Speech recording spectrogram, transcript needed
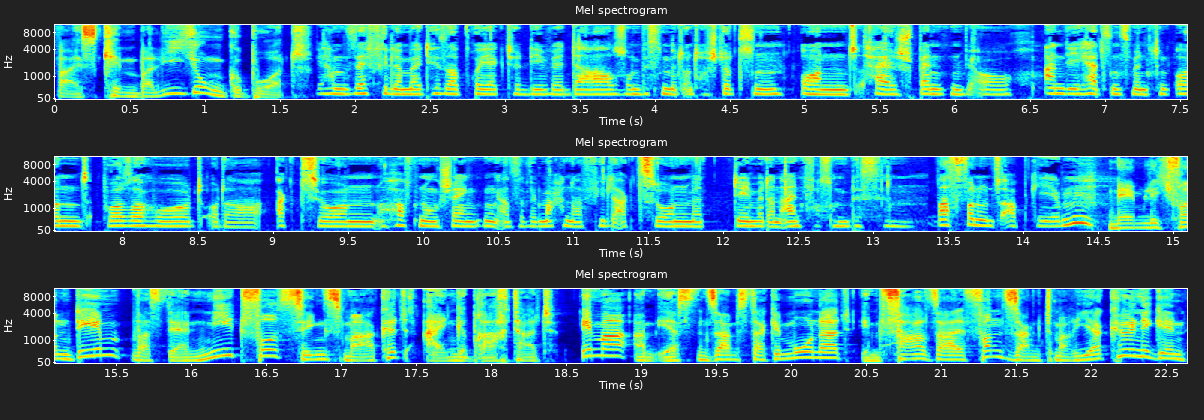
weiß Kimberly Junggeburt. Wir haben sehr viele Malteser-Projekte, die wir da so ein bisschen mit unterstützen und Teil spenden wir auch an die Herzensmenschen und Brotherhood oder Aktionen Hoffnung schenken. Also wir machen da viele Aktionen, mit denen wir dann einfach so ein bisschen was von uns abgeben. Nämlich von dem, was der Needful Things Market eingebracht hat. Immer am ersten Samstag im Monat im Pfarrsaal von St. Maria Königin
